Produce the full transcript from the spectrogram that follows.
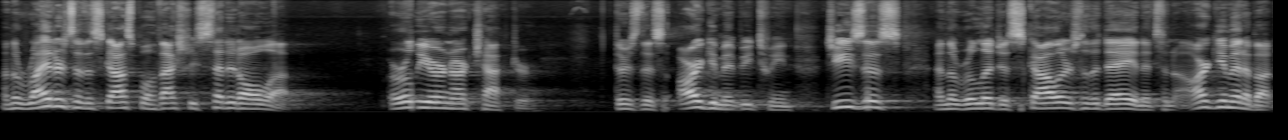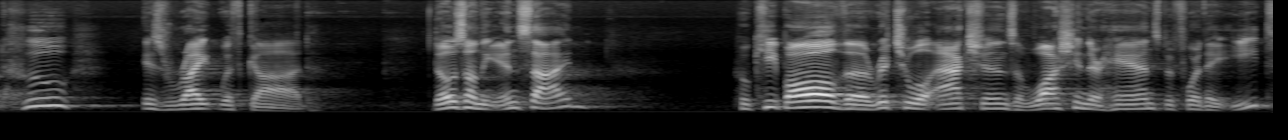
And the writers of this gospel have actually set it all up. Earlier in our chapter, there's this argument between Jesus and the religious scholars of the day, and it's an argument about who is right with God. Those on the inside, who keep all the ritual actions of washing their hands before they eat,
